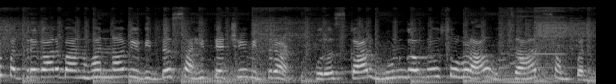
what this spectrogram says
बांधवांना विविध साहित्याचे वितरण पुरस्कार गुणगौरव सोहळा उत्साहात संपन्न.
